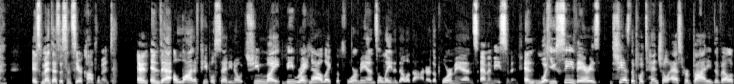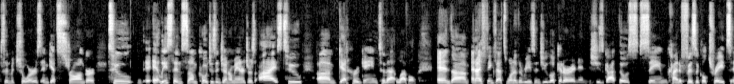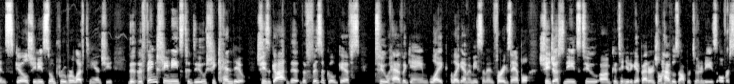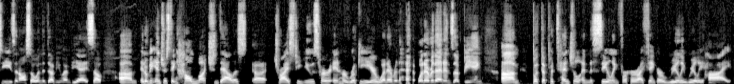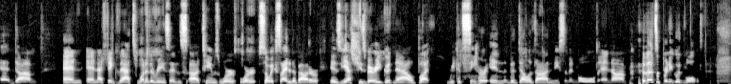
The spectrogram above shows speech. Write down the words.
It's meant as a sincere compliment and and that a lot of people said, you know, she might be right now like the poor man's Elena Delle Donne or the poor man's Emma Meesseman. And what you see there is she has the potential as her body develops and matures and gets stronger to at least in some coaches and general managers eyes to um, get her game to that level and um, and I think that's one of the reasons you look at her and, and, she's got those same kind of physical traits and skills. She needs to improve her left hand. She the, the things she needs to do, she can do. She's got the the physical gifts to have a game like like Emma Meesseman, for example. She just needs to um, continue to get better, and she'll have those opportunities overseas and also in the WNBA. So um, it'll be interesting how much Dallas uh, tries to use her in her rookie year, whenever that whenever that ends up being. Um, but the potential and the ceiling for her, I think, are really really high, and um, and and I think that's one of the reasons uh, teams were were so excited about her. Is yes, she's very good now, but we could see her in the Delle Donne Meesseman mold, and um, that's a pretty good mold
